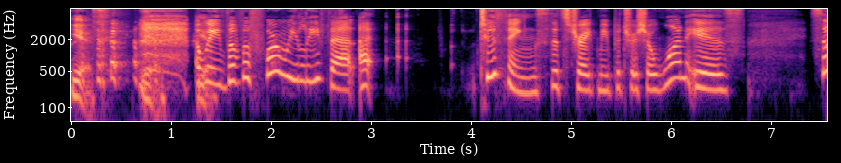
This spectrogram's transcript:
Yes. Yes. Wait, but before we leave that, I, two things that strike me, Patricia. One is so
